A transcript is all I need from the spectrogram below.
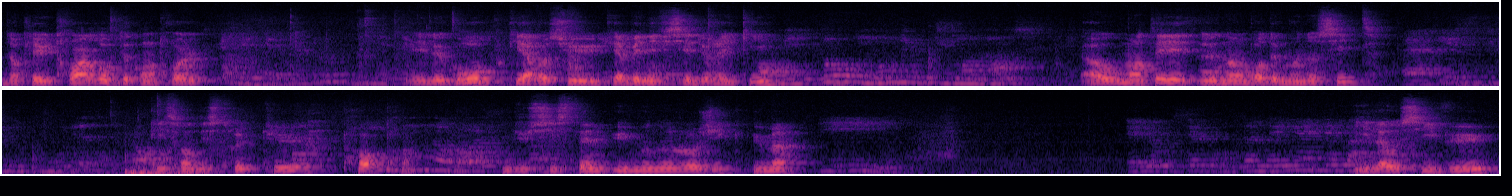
Donc il y a eu trois groupes de contrôle. Et le groupe qui a reçu, qui a bénéficié du Reiki, a augmenté le nombre de monocytes, qui sont des structures propres du système immunologique humain. Il a aussi vu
